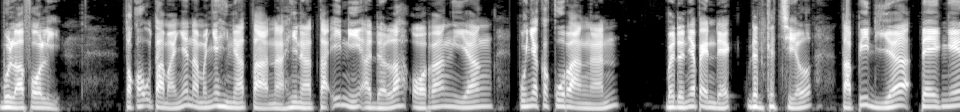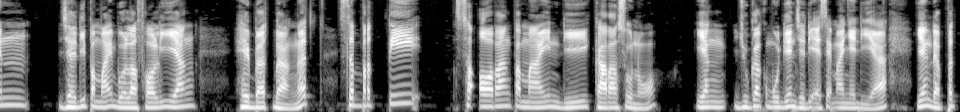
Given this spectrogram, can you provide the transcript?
bola voli. Tokoh utamanya namanya Hinata. Nah, Hinata ini adalah orang yang punya kekurangan, badannya pendek dan kecil, tapi dia pengen jadi pemain bola voli yang hebat banget seperti seorang pemain di Karasuno yang juga kemudian jadi SMA-nya dia yang dapat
